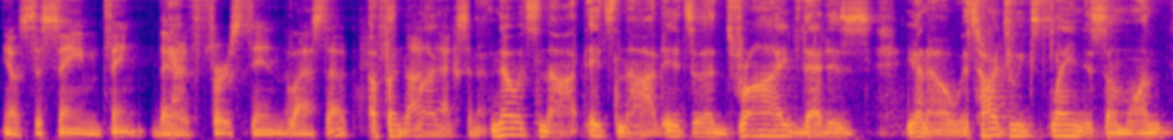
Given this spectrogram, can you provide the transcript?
you know, it's the same thing. They're first in, last out. A It's friend not of mine. an accident. No, it's not. It's not. It's a drive that is, you know, it's hard to explain to someone.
